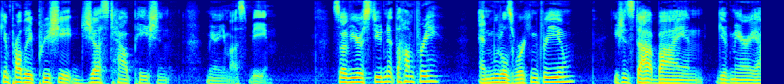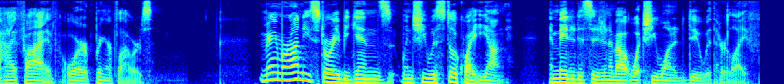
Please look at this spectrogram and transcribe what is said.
can probably appreciate just how patient Mary must be. So if you're a student at the Humphrey and Moodle's working for you, you should stop by and give Mary a high five or bring her flowers. Mary Maronde's story begins when she was still quite young and made a decision about what she wanted to do with her life.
